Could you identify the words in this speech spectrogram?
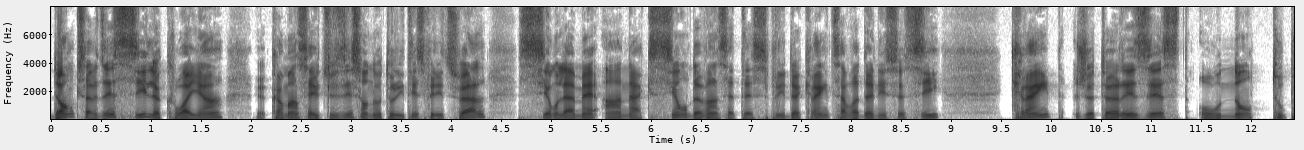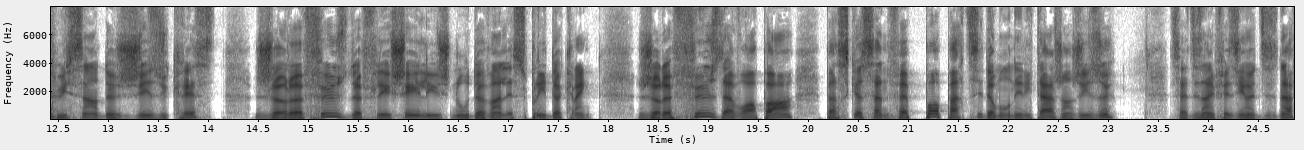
Donc, ça veut dire si le croyant euh, commence à utiliser son autorité spirituelle, si on la met en action devant cet esprit de crainte, ça va donner ceci. Crainte, je te résiste au nom tout-puissant de Jésus-Christ. Je refuse de fléchir les genoux devant l'esprit de crainte. Je refuse d'avoir peur parce que ça ne fait pas partie de mon héritage en Jésus. Ça dit dans Éphésiens 1.19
